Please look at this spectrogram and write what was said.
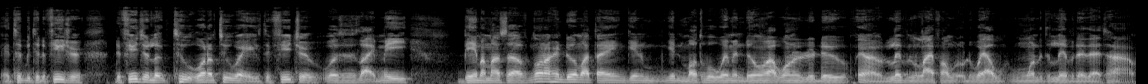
It took me to the future. The future looked two one of two ways. The future was just like me being by myself, going out here and doing my thing, getting getting multiple women, doing what I wanted to do, you know, living the life on the way I wanted to live it at that time.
